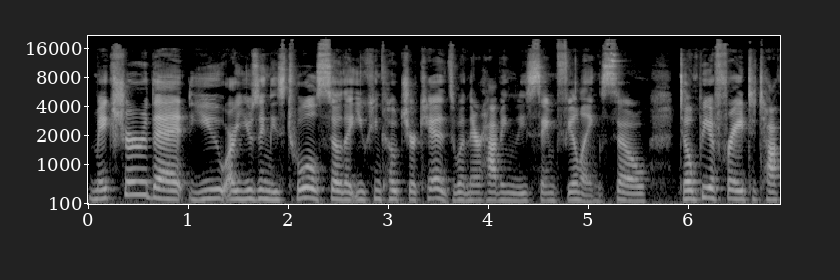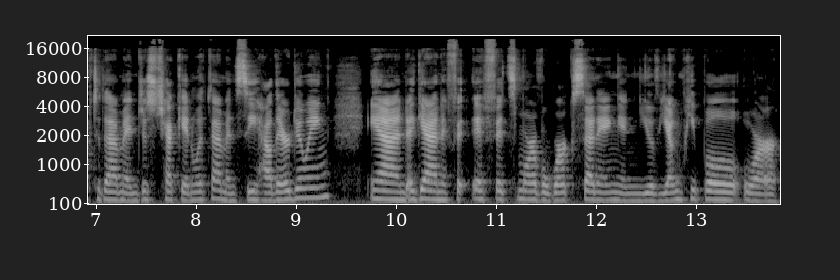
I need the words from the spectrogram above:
make sure that you are using these tools so that you can coach your kids when they're having these same feelings. So don't be afraid to talk to them and just check in with them and see how they're doing. And again, if if it's more of a work setting and you have young people or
